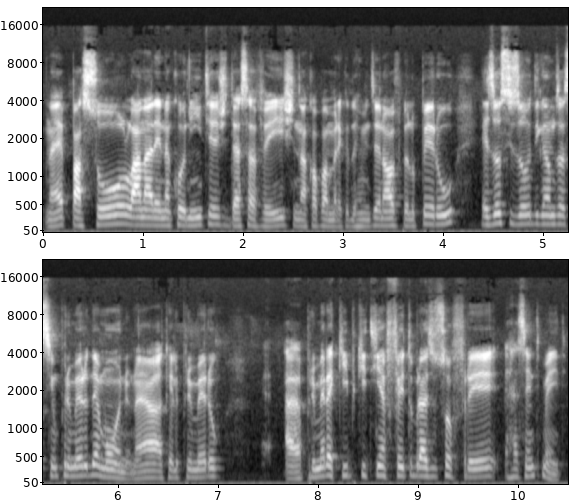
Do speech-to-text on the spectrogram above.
né? Passou lá na Arena Corinthians, dessa vez na Copa América 2019 pelo Peru, exorcizou, digamos assim, o primeiro demônio, né? Aquele primeiro a primeira equipe que tinha feito o Brasil sofrer recentemente.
